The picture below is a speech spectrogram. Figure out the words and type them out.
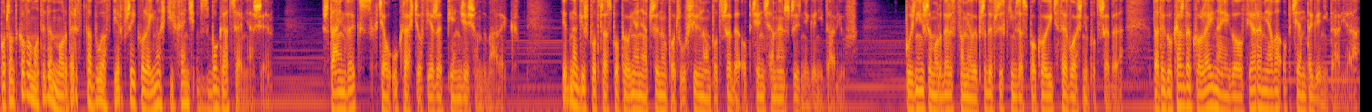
Początkowo motywem morderstwa była w pierwszej kolejności chęć wzbogacenia się. Steinwex chciał ukraść ofierze 50 marek. Jednak już podczas popełniania czynu poczuł silną potrzebę obcięcia mężczyźnie genitaliów. Późniejsze morderstwa miały przede wszystkim zaspokoić tę właśnie potrzebę, dlatego każda kolejna jego ofiara miała obcięte genitalia.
